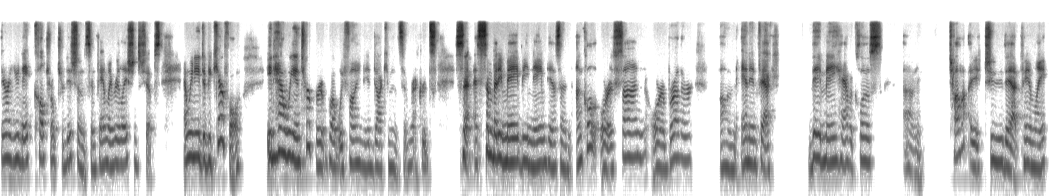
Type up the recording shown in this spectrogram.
There are unique cultural traditions and family relationships, and we need to be careful in how we interpret what we find in documents and records. So somebody may be named as an uncle or a son or a brother, um, and in fact, they may have a close um, tie to that family,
